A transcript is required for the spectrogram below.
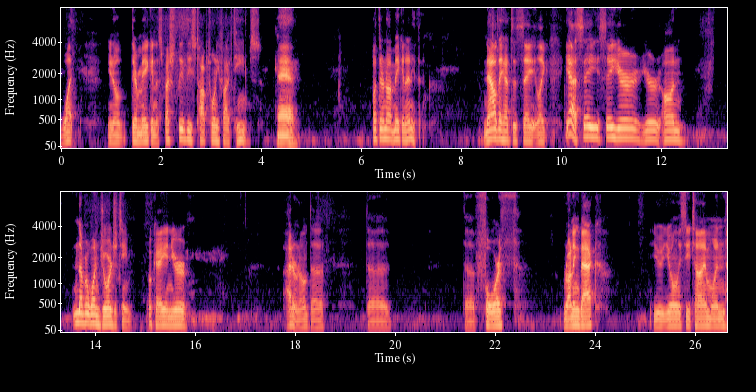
what you know they're making, especially these top 25 teams. Man. But they're not making anything. Now they have to say, like, yeah, say say you're you're on number one Georgia team, okay, and you're I don't know the the the fourth running back. You you only see time when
